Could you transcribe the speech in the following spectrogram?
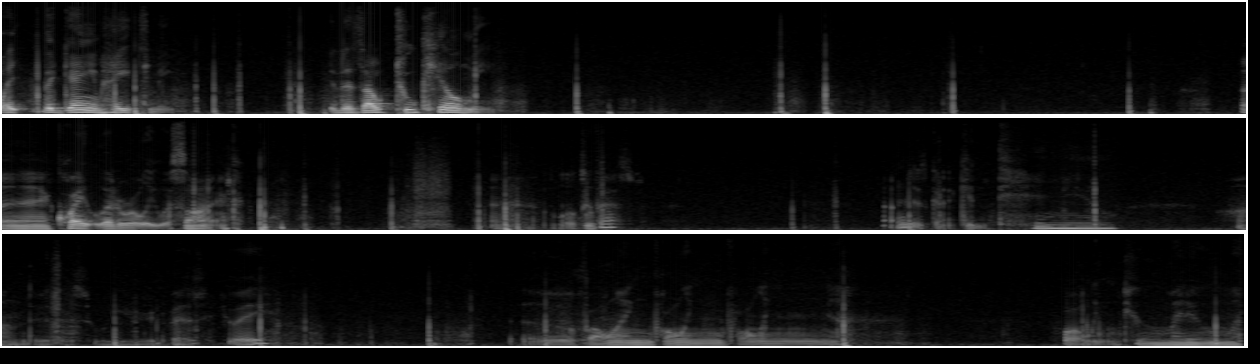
Like, the game hates me. It is out to kill me. Uh, quite literally with Sonic. Uh, a little too fast. I'm just gonna continue under this weird passageway. Uh, falling, falling, falling. Falling to my doom.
